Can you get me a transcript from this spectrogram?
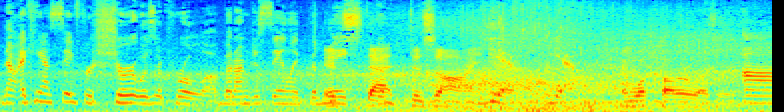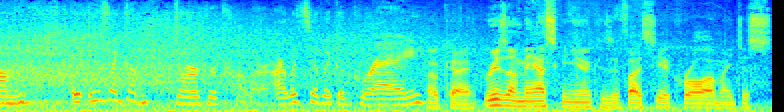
Now I can't say for sure it was a Corolla, but I'm just saying like the make. it's that the- design. yeah, yeah. And what color was it? Um, it, it was like a darker color. I would say like a gray. okay. Reason I'm asking you because if I see a Corolla, I might just.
